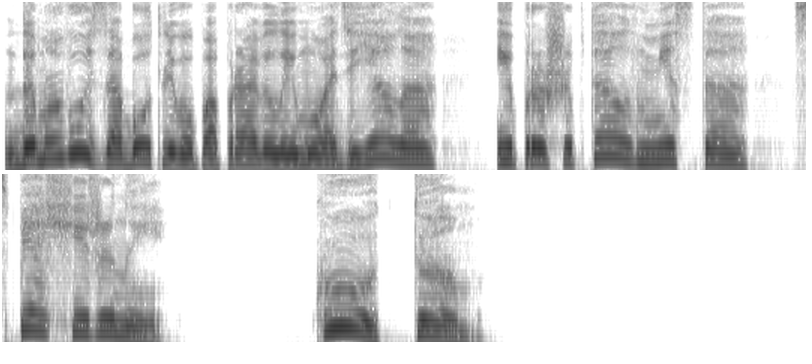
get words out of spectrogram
Домовой заботливо поправил ему одеяло и прошептал вместо спящей жены. «Кот там,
